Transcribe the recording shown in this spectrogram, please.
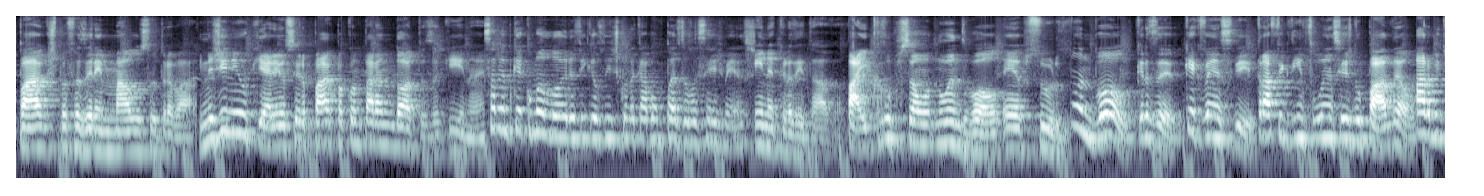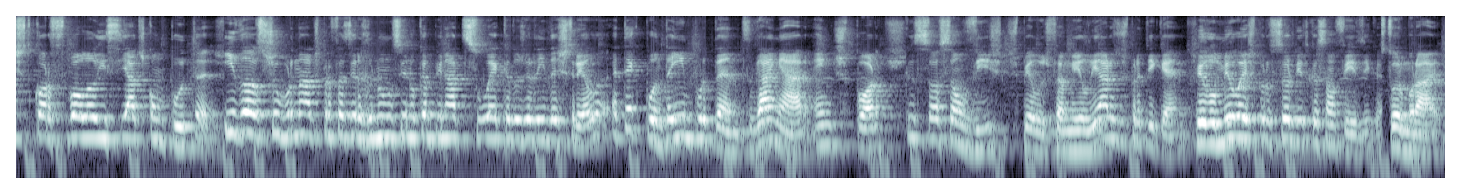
pagos para fazerem mal o seu trabalho. Imaginem o que era eu ser pago para contar anedotas aqui, não é? Sabem porque é que uma loira fica feliz quando acaba um puzzle a seis meses? Inacreditável. Pá, e corrupção no handball é absurdo. No handball, quer dizer, o que é que vem a seguir? Tráfico de influências no pádel? Árbitros de corfball aliciados com putas? Idosos subornados para fazer renúncia no campeonato sueca do Jardim da Estrela? Até que ponto é importante ganhar em desportos que só são vistos pelos familiares dos praticantes, pelo meu ex-professor de Educação Física, Setor Moraes,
